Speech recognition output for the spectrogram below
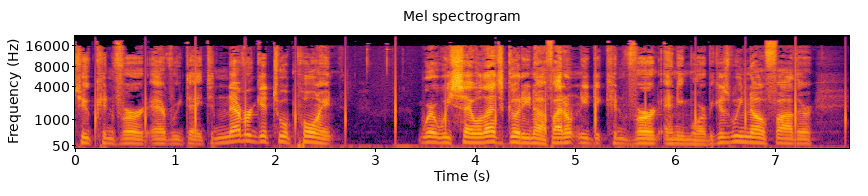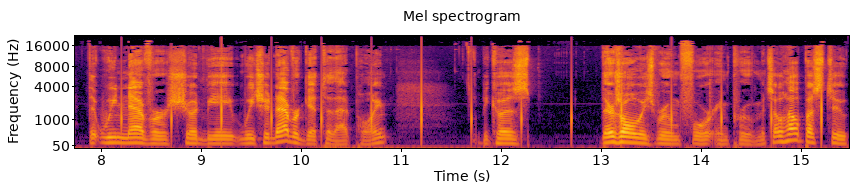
to convert every day, to never get to a point where we say, well, that's good enough. I don't need to convert anymore because we know, Father, that we never should be, we should never get to that point because there's always room for improvement. So help us to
